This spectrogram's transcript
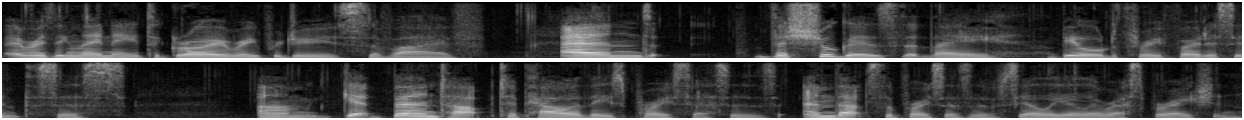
everything they need to grow, reproduce, survive. And the sugars that they build through photosynthesis um, get burnt up to power these processes, and that's the process of cellular respiration.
